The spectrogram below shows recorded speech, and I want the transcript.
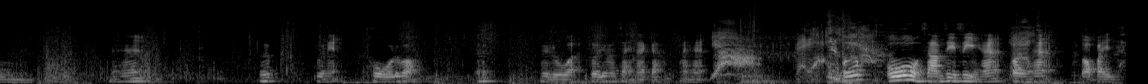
361นะฮะปึ๊บตัวเนี้ยโทรหรือเปล่าเอ๊ะไม่รู้อะตัวที่มันใส่หน้ากากนะฮะปึ๊บโอ้สามสี่สี่ฮะ ตรงฮะ ต่อไปธ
